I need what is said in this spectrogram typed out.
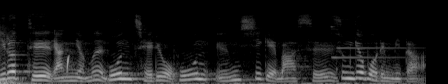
이렇듯 양념은 본 재료, 본 음식의 맛을 숨겨버립니다.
